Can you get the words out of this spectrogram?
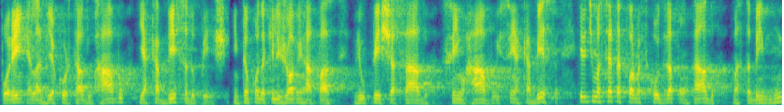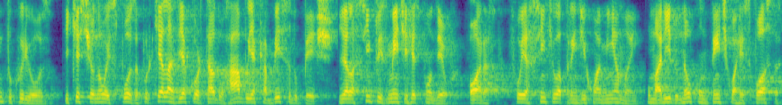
Porém, ela havia cortado o rabo e a cabeça do peixe. Então, quando aquele jovem rapaz viu o peixe assado sem o rabo e sem a cabeça, ele de uma certa forma ficou desapontado, mas também muito curioso. E questionou a esposa por que ela havia cortado o rabo e a cabeça do peixe. E ela simplesmente respondeu: Horas, foi assim que eu aprendi com a minha mãe. O marido, não contente com a resposta,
